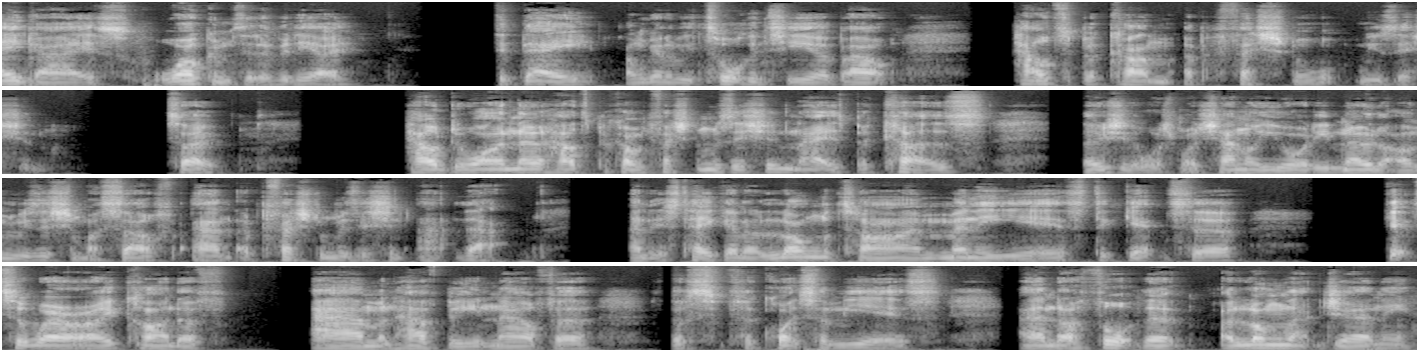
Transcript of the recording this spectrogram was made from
Hey guys, welcome to the video. Today I'm going to be talking to you about how to become a professional musician. So, how do I know how to become a professional musician? That is because those of you that watch my channel, you already know that I'm a musician myself and a professional musician at that. And it's taken a long time, many years to get to get to where I kind of am and have been now for for, for quite some years. And I thought that along that journey,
